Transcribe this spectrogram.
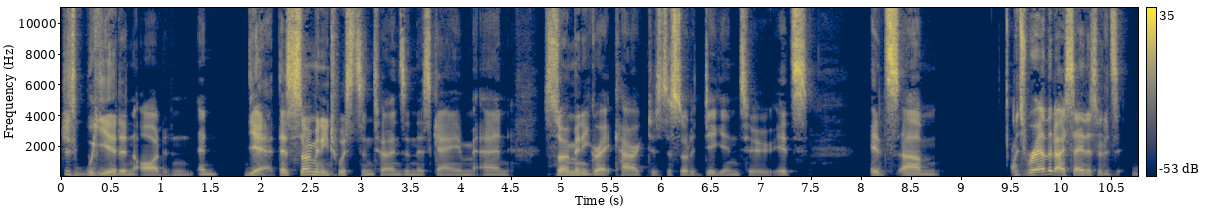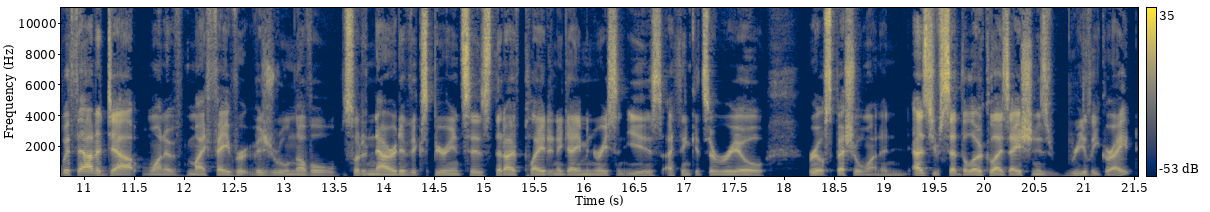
just weird and odd. And, and yeah, there's so many twists and turns in this game and so many great characters to sort of dig into. It's, it's, um, it's rare that I say this, but it's without a doubt one of my favorite visual novel sort of narrative experiences that I've played in a game in recent years. I think it's a real, real special one. And as you've said, the localization is really great.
